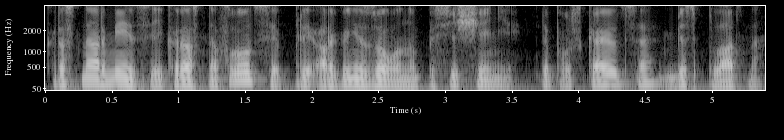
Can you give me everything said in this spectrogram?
Красноармейцы и краснофлотцы при организованном посещении допускаются бесплатно.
